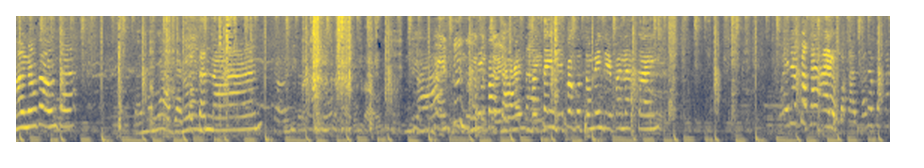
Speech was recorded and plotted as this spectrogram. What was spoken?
Manong kaon ta? Tama niya, ganda tanan. Ah, Hindi pa tayo. Basta hindi pa gutom, hindi pa natay. Uy, na baka, ano, baka, baka, baka.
